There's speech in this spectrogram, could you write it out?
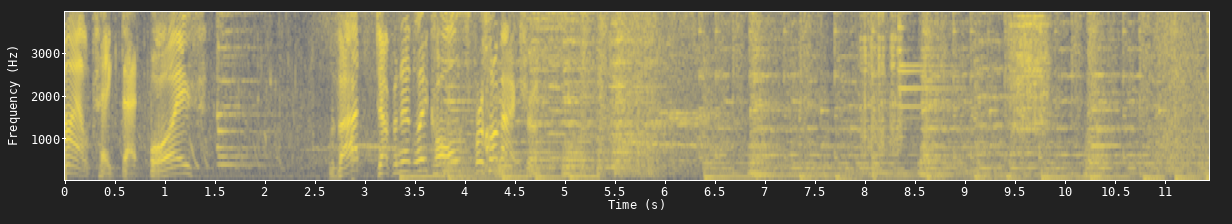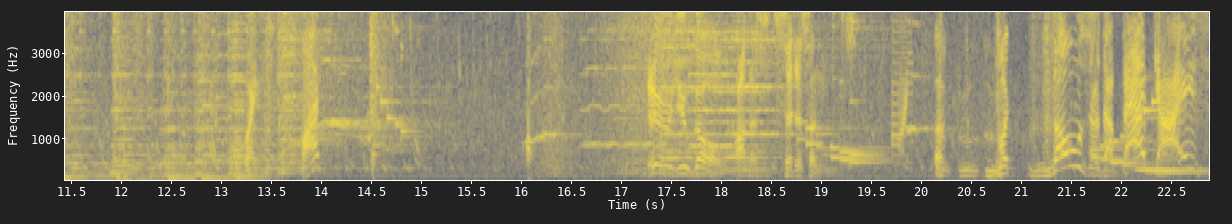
I'll take that, boys. That definitely calls for some action. Wait, what? Here you go, honest citizens. Uh, but those are the bad guys.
